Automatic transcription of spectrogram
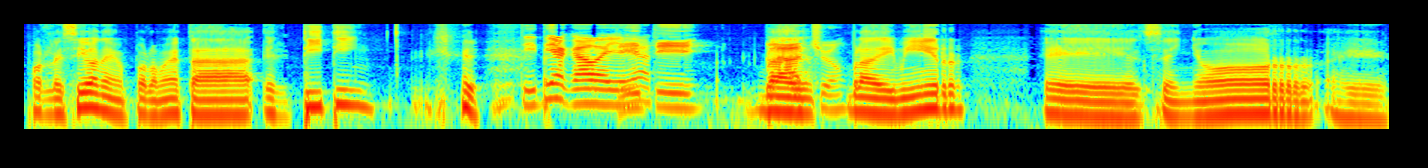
por lesiones, por lo menos está el Titi, Titi acaba de llegar. Titi, Vlad- Vladimir, eh, el señor eh,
